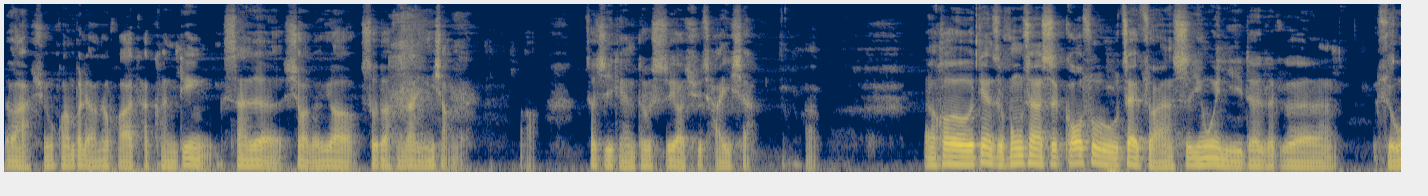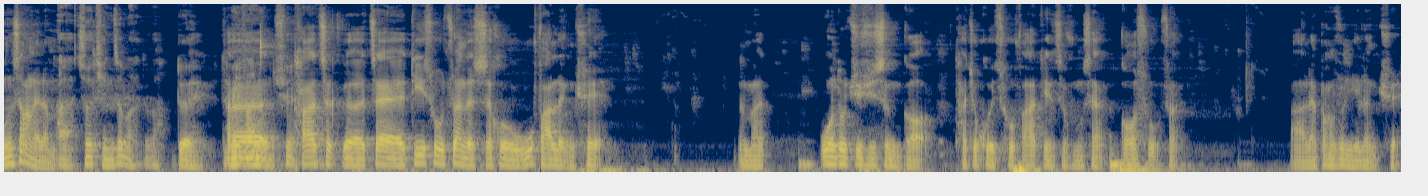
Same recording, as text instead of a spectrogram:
对吧？循环不良的话，它肯定散热效能要受到很大影响的，啊，这几点都是要去查一下，啊。然后电子风扇是高速在转，是因为你的这个水温上来了嘛？啊，车停着嘛，对吧？对，它没法冷却它这个在低速转的时候无法冷却，那么温度继续升高，它就会触发电磁风扇高速转，啊，来帮助你冷却。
